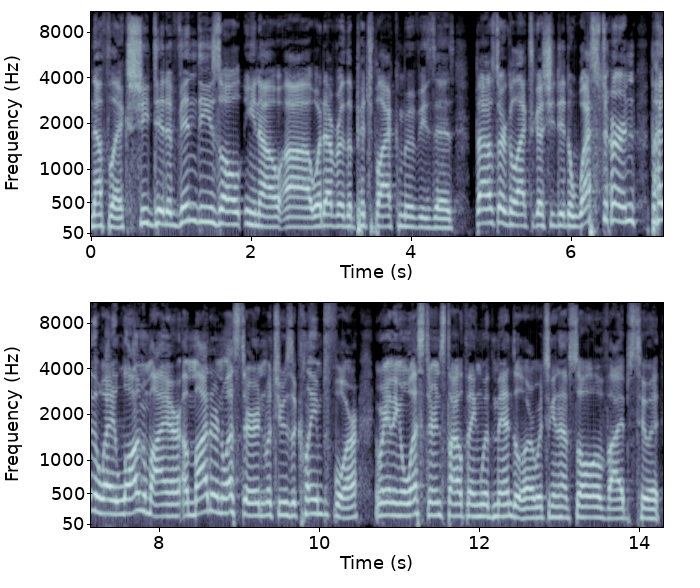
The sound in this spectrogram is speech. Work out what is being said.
Netflix. She did a Vin Diesel, you know, uh, whatever the Pitch Black movies is. Battlestar Galactica. She did a western, by the way, Longmire, a modern western, which she was acclaimed for. And we're getting a western style thing with Mandalore, which is gonna have solo vibes to it.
